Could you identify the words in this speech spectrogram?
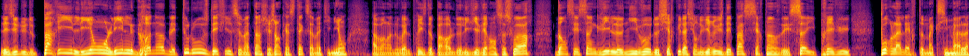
Les élus de Paris, Lyon, Lille, Grenoble et Toulouse défilent ce matin chez Jean Castex à Matignon avant la nouvelle prise de parole d'Olivier Véran ce soir. Dans ces cinq villes, le niveau de circulation du virus dépasse certains des seuils prévus pour l'alerte maximale.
